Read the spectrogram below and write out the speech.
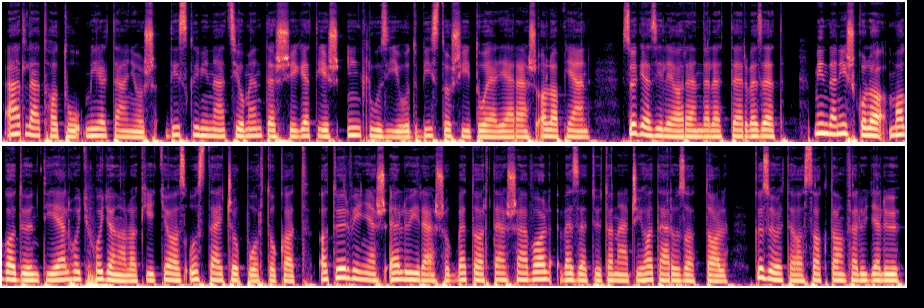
átlátható, méltányos, diszkriminációmentességet és inklúziót biztosító eljárás alapján, szögezi le a rendelettervezet. Minden iskola maga dönti el, hogy hogyan alakítja az osztálycsoportokat, a törvényes előírások betartásával, vezető tanácsi határozattal, közölte a szaktanfelügyelő.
